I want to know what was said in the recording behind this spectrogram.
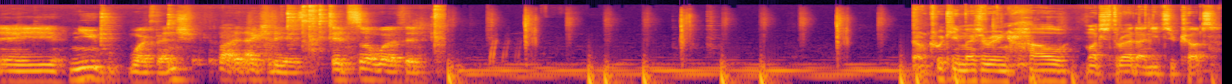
a new workbench, but it actually is. It's so worth it. Quickly measuring how much thread I need to cut.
